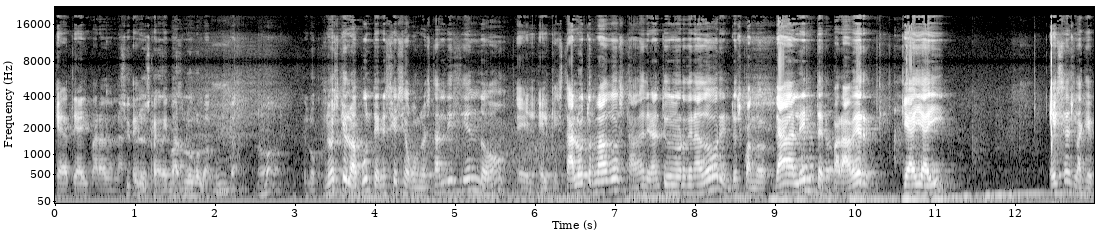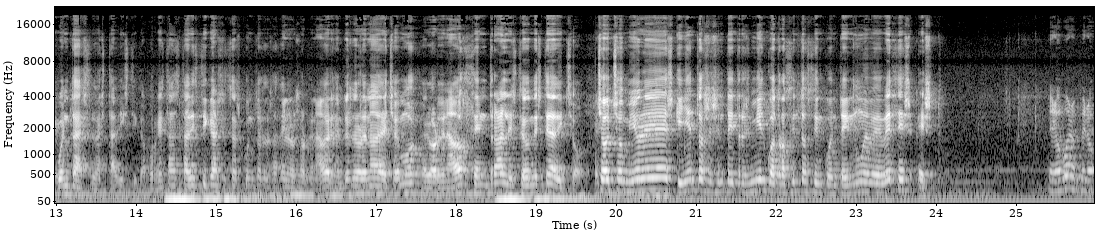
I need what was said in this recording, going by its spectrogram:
Quédate ahí parado en la Sí, pero es que además luego lo apunta, ¿no? No es que lo apunten, es que según lo están diciendo, el, el que está al otro lado está delante de un ordenador, entonces cuando da al enter para ver qué hay ahí, esa es la que cuenta es la estadística, porque estas estadísticas, estas cuentas las hacen los ordenadores. Entonces el ordenador, ha dicho, hemos- el ordenador central, este donde esté, ha dicho 8.563.459 veces esto. Pero bueno, pero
